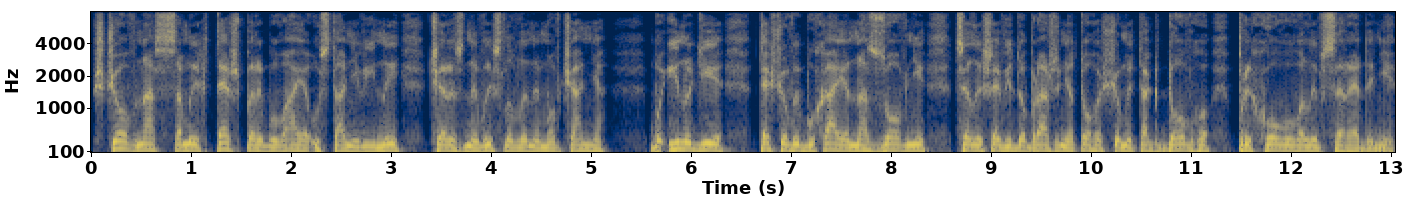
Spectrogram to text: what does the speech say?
що в нас самих теж перебуває у стані війни через невисловлене мовчання? Бо іноді те, що вибухає назовні, це лише відображення того, що ми так довго приховували всередині.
